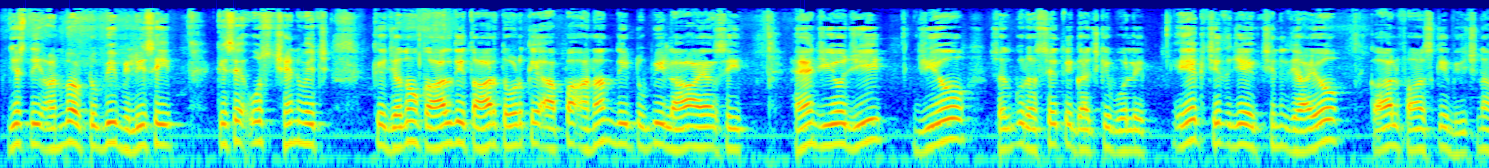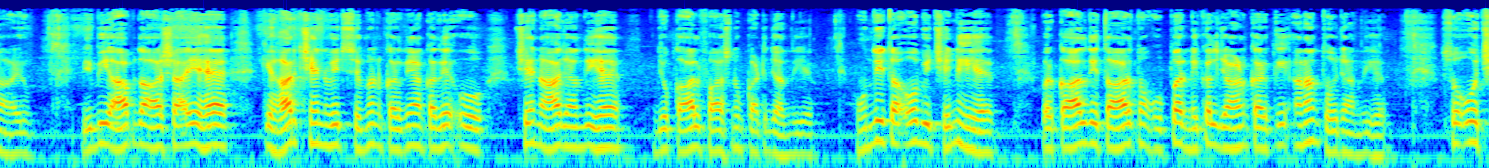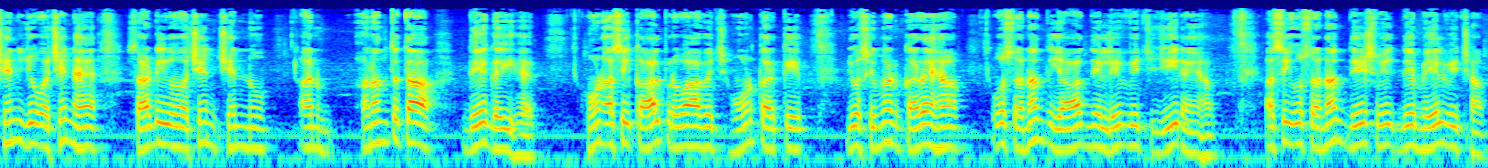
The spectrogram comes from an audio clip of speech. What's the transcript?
ਜਿਸ ਦੀ ਅਨੁਭਵ ਟੁੱਬੀ ਮਿਲੀ ਸੀ, ਕਿਸੇ ਉਸ ਛਿਨ ਵਿੱਚ ਕਿ ਜਦੋਂ ਕਾਲ ਦੀ ਤਾਰ ਤੋੜ ਕੇ ਆਪਾ ਆਨੰਦ ਦੀ ਟੁੱਬੀ ਲਾ ਆਇਆ ਸੀ। ਹੈ ਜਿਉ ਜੀ ਜਿਉ ਸਤਗੁਰ ਹੱਸੇ ਤੇ ਗੱਜ ਕੇ ਬੋਲੇ, ਏਕ ਚਿਤ ਜੇ ਇੱਕ ਛਿਨ ਧਿਆਇਓ ਕਾਲ ਫਾਸ ਕੇ ਵਿੱਚ ਨਾ ਆਇਓ। ਬੀਬੀ, ਆਪ ਦਾ ਆਸ਼ਾ ਇਹ ਹੈ ਕਿ ਹਰ ਛਿਨ ਵਿੱਚ ਸਿਮਰਨ ਕਰਦਿਆਂ ਕਦੇ ਉਹ ਛਿਨ ਆ ਜਾਂਦੀ ਹੈ, ਜੋ ਕਾਲ ਫਾਸ ਨੂੰ ਕੱਟ ਜਾਂਦੀ ਹੈ। ਹੁੰਦੀ ਤਾਂ ਉਹ ਵੀ ਛਿਨ ਹੀ ਹੈ, ਪਰ ਕਾਲ ਦੀ ਤਾਰ ਤੋਂ ਉੱਪਰ ਨਿਕਲ ਜਾਣ ਕਰਕੇ ਅਨੰਤ ਹੋ ਜਾਂਦੀ ਹੈ। ਸੋ ਉਹ ਛਿਨ ਜੋ ਅਛਿਨ ਹੈ, ਸਾਡੀ ਉਹ ਅਛਿਨ ਛਿਨ ਨੂੰ ਅਨੰਤਤਾ ਦੇ ਗਈ ਹੈ। ਹੁਣ ਅਸੀਂ ਕਾਲ ਪ੍ਰਵਾਹ ਵਿੱਚ ਹੋਣ ਕਰਕੇ ਜੋ ਸਿਮਰਨ ਕਰ ਰਹੇ ਹਾਂ, ਉਸ ਅਨੰਤ ਯਾਦ ਦੇ ਲਿਵ ਵਿੱਚ ਜੀ ਰਹੇ ਹਾਂ। ਅਸੀਂ ਉਸ ਅਨੰਤ ਦੇਸ਼ ਵਿੱਚ ਦੇ ਮੇਲ ਵਿੱਚ ਹਾਂ।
